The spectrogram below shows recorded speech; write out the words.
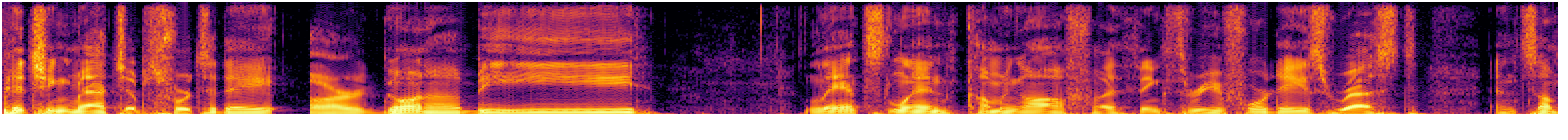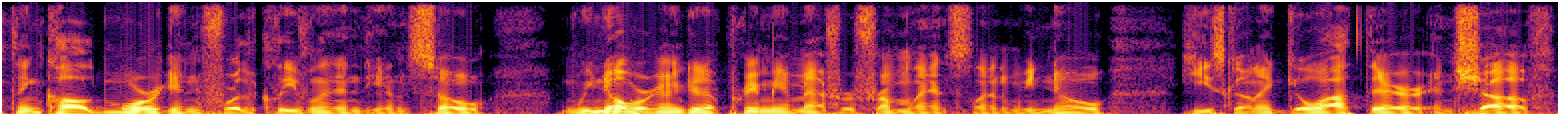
pitching matchups for today are gonna be Lance Lynn coming off I think three or four days rest and something called Morgan for the Cleveland Indians. So we know we're gonna get a premium effort from Lance Lynn. We know he's gonna go out there and shove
